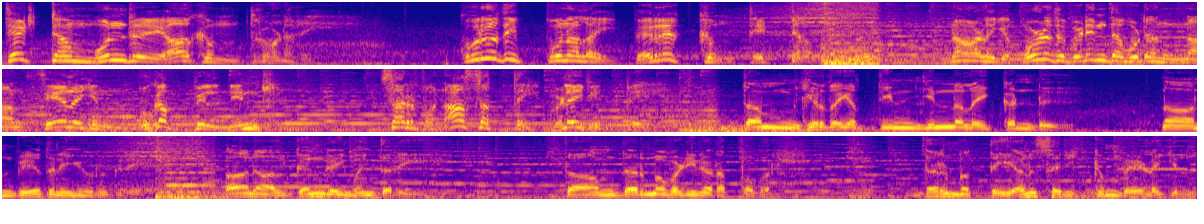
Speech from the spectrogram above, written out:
திட்டம் ஒன்றே ஆகும் துரோணரே. குருதி புனலை பெருக்கும் திட்டம். நாளைய பொழுது விடிந்தவுடன் நான் சேனையின் முகப்பில் நின்று சர்வநாசத்தை விளைவிப்பேன். தம் ஹிருதயத்தின் இன்னலை கண்டு நான் வேதனையுறுகிறேன். ஆனால் கங்கை மைந்தரே தாம் தர்ம வழி நடப்பவர். தர்மத்தை அனுசரிக்கும் வேளையில்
